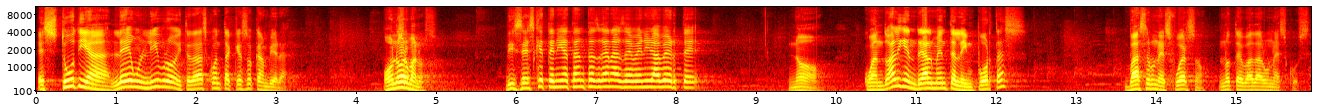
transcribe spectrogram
Estudia, lee un libro y te das cuenta que eso cambiará. ¿O no, hermanos? Dice, es que tenía tantas ganas de venir a verte. No, cuando a alguien realmente le importas, va a hacer un esfuerzo, no te va a dar una excusa.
